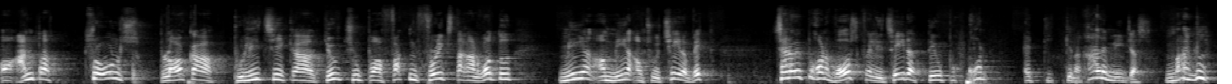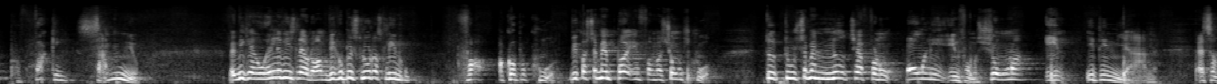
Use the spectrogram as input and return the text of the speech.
og andre trolls, bloggere, politikere, YouTubere, fucking freaks, der render rundt ud, mere og mere autoritet og vægt, så er det jo ikke på grund af vores kvaliteter, det er jo på grund af de generelle mediers mangel på fucking sammen jo. Men vi kan jo heldigvis lave det om. Vi kunne beslutte os lige nu for at gå på kur. Vi går simpelthen på informationskur. Du, du er simpelthen nødt til at få nogle ordentlige informationer ind i din hjerne. Altså,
